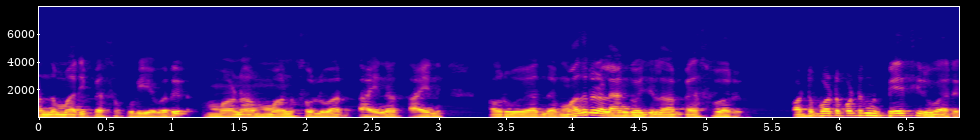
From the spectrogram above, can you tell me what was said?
அந்த மாதிரி பேசக்கூடியவர்? அம்மானா அம்மான்னு சொல்லுவார் தாய்னா தாய்னு அவர் அந்த மதுரை லாங்குவேஜில் தான் பேசுவார். பட்டு பட்டு பட்டுன்னு பேசிடுவார்.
